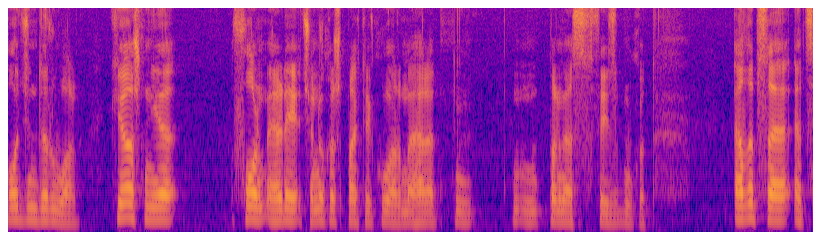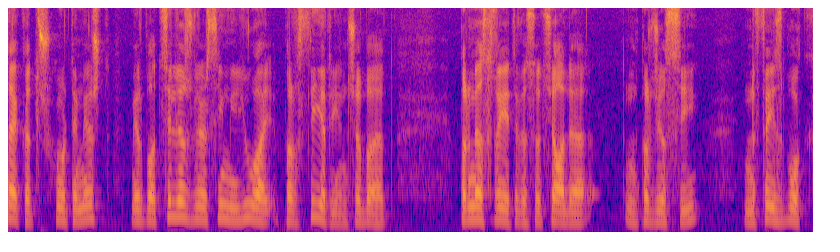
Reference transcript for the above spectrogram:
Hoxhë i nderuar, kjo është një formë e re që nuk është praktikuar më herët përmes Facebook-ut. Edhe pse e cekët shkurtimisht, mirëpo cili është vlerësimi juaj për thirrjen që bëhet përmes rrjeteve sociale në përgjithësi, në Facebook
